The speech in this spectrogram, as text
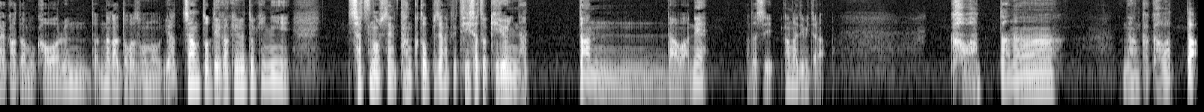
え方も変わるんだ。なんかだかそのやっちゃんと出かける時にシャツの下にタンクトップじゃなくて T シャツを着るようになったんだわね。私考えてみたら。変わったな。なんか変わった。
